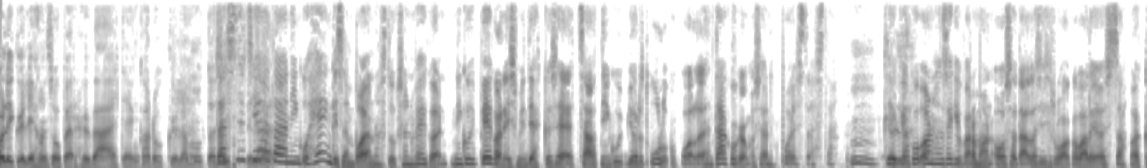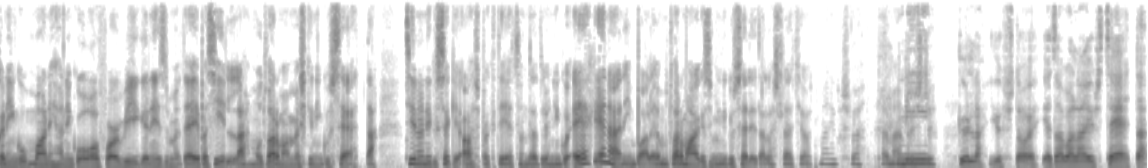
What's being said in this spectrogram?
oli kyllä ihan superhyvää, eteen kadu kyllä. Mutta Tässä siis nyt jää tämä niinku henkisen painostuksen vegan, niinku veganismi, tiedätkö se, että sä oot niinku, joudut ulkopuolelle. Niin Tämä kokemus jää nyt pois tästä. Mm, kyllä. Kun onhan sekin varmaan osa tällaisissa ruokavalioissa, vaikka niinku, mä oon ihan niinku all for veganism, että eipä sillä. Mutta varmaan myöskin niinku se, että siinä on niinku sekin aspekti, että sun täytyy, niinku, ei ehkä enää niin paljon, mutta varmaan aikaisemmin niinku selitellä sillä, että joo, että mä niinku syö tai mä en niin, pysty. kyllä, just toi. Ja tavallaan just se, että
